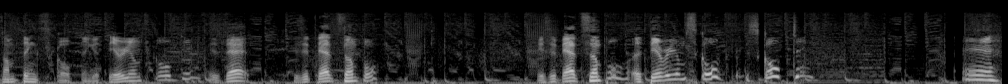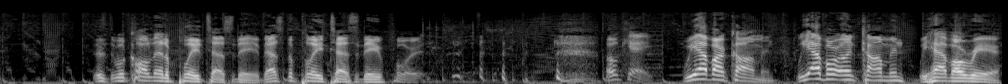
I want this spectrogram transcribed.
Something sculpting. Aetherium sculpting? Is that is it that simple? Is it that simple? Aetherium sculpt sculpting? Eh. We'll call that a playtest day. That's the playtest day for it. okay. We have our common. We have our uncommon. We have our rare.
